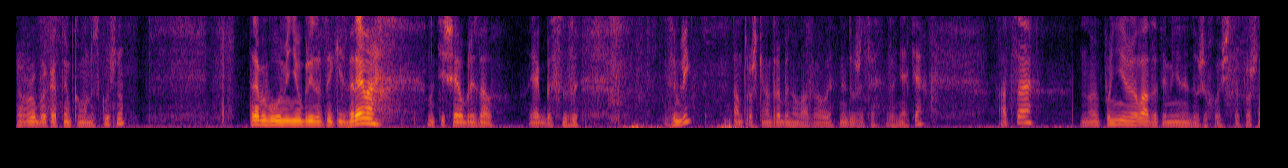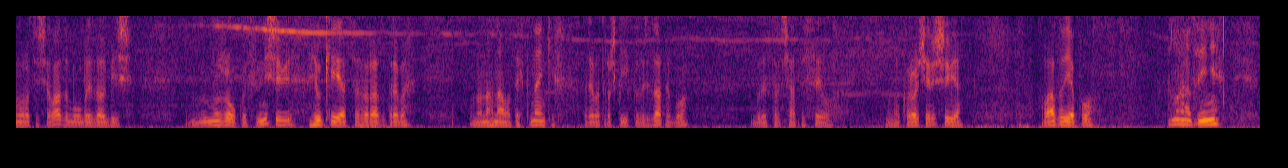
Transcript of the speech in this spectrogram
Рубрика тим, кому не скучно. Треба було мені обрізати якісь дерева. Ну, ці ще я обрізав якби з землі. Там трошки на драбину лазив, але не дуже це заняття. А це, ну, по ній же лазити мені не дуже хочеться. В прошлому році ще лазив, бо обрізав більш ну, жовко сильніші гілки, а цього разу треба, воно нагнало тих тоненьких, треба трошки їх позрізати, бо буде втрачати силу. Ну, коротше, рішив я. Лазив я по магазині.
